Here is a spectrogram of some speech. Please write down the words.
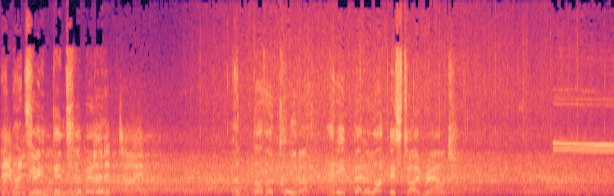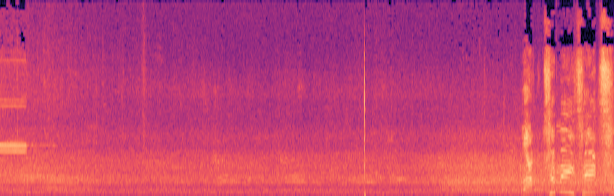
There That's will be aimed one into the middle. Another corner. Any better luck this time round? Up to meet it!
